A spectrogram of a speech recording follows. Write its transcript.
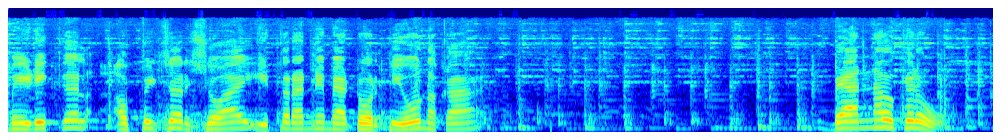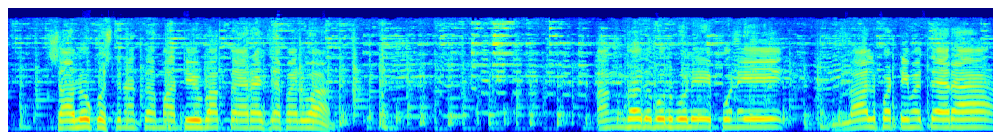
मेडिकल ऑफिसर शिवाय इतरांनी मॅटवरती येऊ नका. ब्याण्णव किलो. चालू कुस्तीनंतर माती विभाग तयारायचा पैलवान. अंगद बुलबुले पुणे लाल पट्टीमध्ये तयार.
